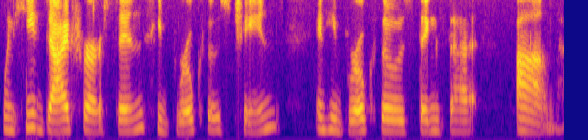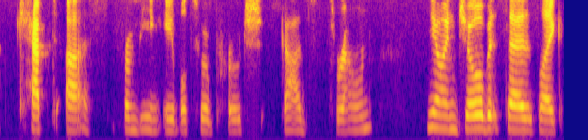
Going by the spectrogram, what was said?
when he died for our sins he broke those chains and he broke those things that um, kept us from being able to approach God's throne you know in Job it says like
